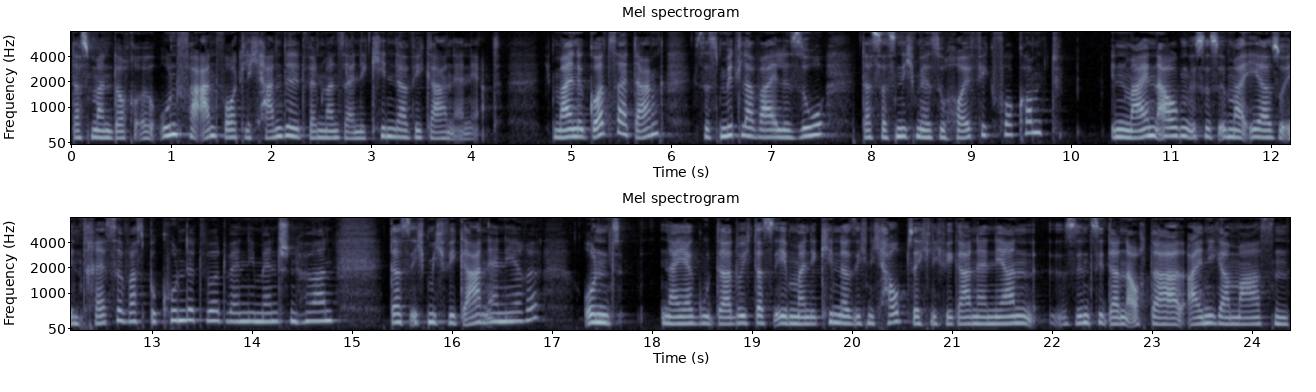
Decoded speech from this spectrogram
dass man doch äh, unverantwortlich handelt, wenn man seine Kinder vegan ernährt. Ich meine, Gott sei Dank ist es mittlerweile so, dass das nicht mehr so häufig vorkommt. In meinen Augen ist es immer eher so Interesse, was bekundet wird, wenn die Menschen hören, dass ich mich vegan ernähre. Und naja gut, dadurch, dass eben meine Kinder sich nicht hauptsächlich vegan ernähren, sind sie dann auch da einigermaßen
